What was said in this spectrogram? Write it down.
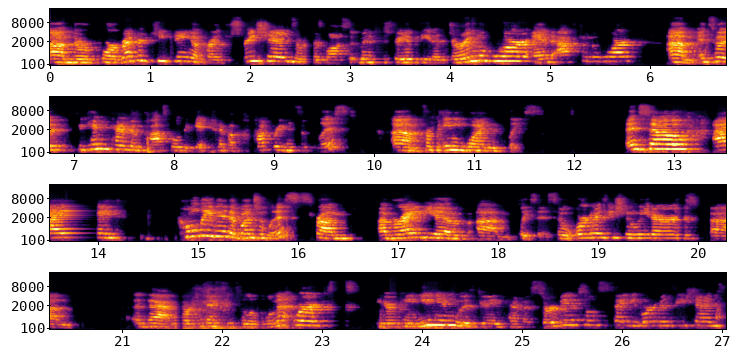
Um, there were poor record keeping of registrations, there was lots of administrative data during the war and after the war. Um, and so it became kind of impossible to get kind of a comprehensive list um, from any one place. And so I collated a bunch of lists from a variety of um, places. So organization leaders um, that were connected to local networks, the European Union, was doing kind of a survey of civil society organizations.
